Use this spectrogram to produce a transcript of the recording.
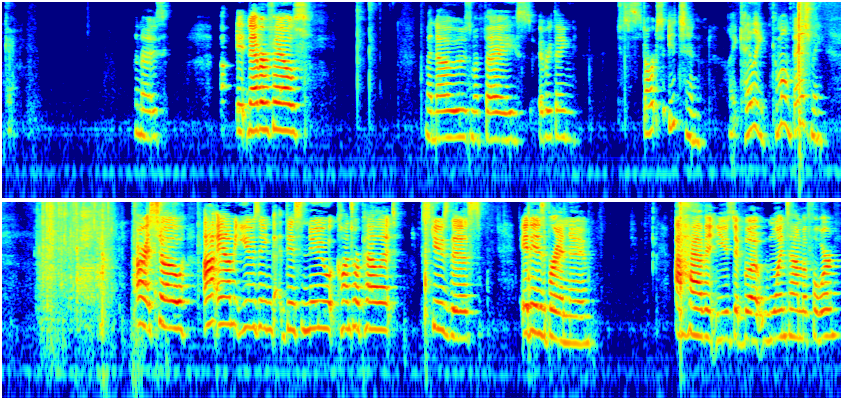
Okay. My nose. Uh, it never fails. My nose, my face, everything just starts itching. Like, Kaley, come on, finish me. All right, so I am using this new contour palette. Excuse this. It is brand new. I haven't used it but one time before,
